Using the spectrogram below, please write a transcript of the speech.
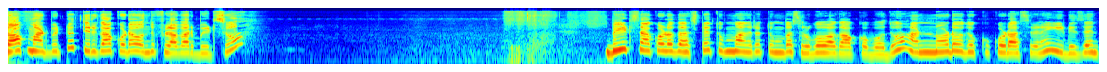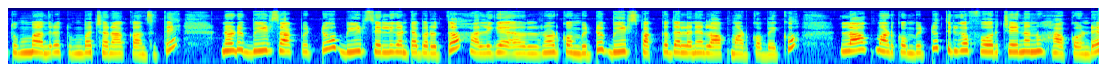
ಲಾಕ್ ಮಾಡಿಬಿಟ್ಟು ತಿರ್ಗಾ ಕೂಡ ಒಂದು ಫ್ಲವರ್ ಬೀಡ್ಸು. ಬೀಡ್ಸ್ ಹಾಕೊಳ್ಳೋದು ಅಷ್ಟೇ ತುಂಬ ಅಂದರೆ ತುಂಬ ಸುಲಭವಾಗಿ ಹಾಕ್ಕೋಬೋದು. ಹಣ್ಣು ನೋಡೋದಕ್ಕೂ ಕೂಡ ಅಷ್ಟೇ ಈ ಡಿಸೈನ್ ತುಂಬ ಅಂದರೆ ತುಂಬ ಚೆನ್ನಾಗಿ ಕಾಣಿಸುತ್ತೆ. ನೋಡಿ, ಬೀಡ್ಸ್ ಹಾಕ್ಬಿಟ್ಟು, ಬೀಡ್ಸ್ ಎಲ್ಲಿ ಗಂಟ ಬರುತ್ತೋ ಅಲ್ಲಿಗೆ, ಅಲ್ಲಿ ನೋಡ್ಕೊಂಬಿಟ್ಟು ಬೀಡ್ಸ್ ಪಕ್ಕದಲ್ಲೇ ಲಾಕ್ ಮಾಡ್ಕೋಬೇಕು. ಲಾಕ್ ಮಾಡ್ಕೊಂಬಿಟ್ಟು ತಿರ್ಗಾ ಫೋರ್ ಚೈನನ್ನು ಹಾಕ್ಕೊಂಡೆ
